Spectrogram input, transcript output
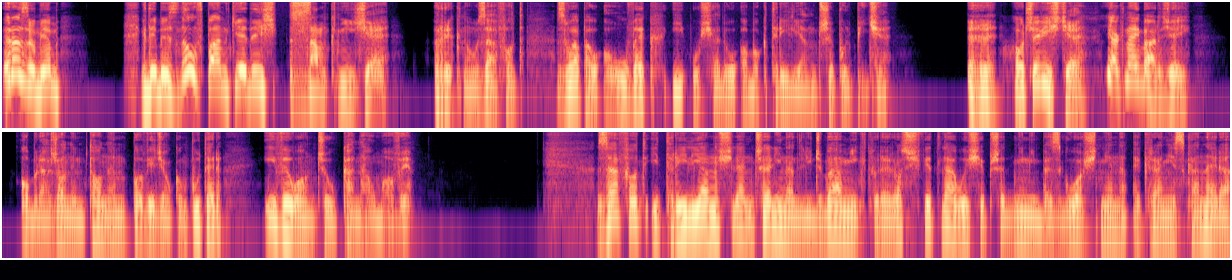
Rozumiem. Gdyby znów pan kiedyś... Zamknij się! ryknął Zafot, złapał ołówek i usiadł obok Trillian przy pulpicie. E, oczywiście, jak najbardziej. Obrażonym tonem powiedział komputer i wyłączył kanał mowy. Zafot i Trillian ślęczeli nad liczbami, które rozświetlały się przed nimi bezgłośnie na ekranie skanera,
